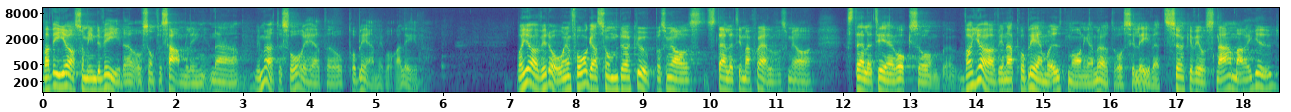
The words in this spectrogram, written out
vad vi gör som individer och som församling när vi möter svårigheter och problem i våra liv. Vad gör vi då? En fråga som dök upp och som jag ställer till mig själv och som jag ställer till er också. Vad gör vi när problem och utmaningar möter oss i livet? Söker vi oss närmare Gud?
